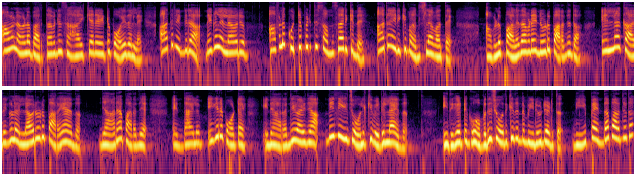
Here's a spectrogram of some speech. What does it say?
അവൾ അവളെ ഭർത്താവിനെ സഹായിക്കാനായിട്ട് പോയതല്ലേ? അതിനെന്തിനാ നിങ്ങൾ എല്ലാവരും അവളെ കുറ്റപ്പെടുത്തി സംസാരിക്കുന്നേ? അതാ എനിക്ക് മനസ്സിലാവാത്തെ. അവൾ പലതവണ എന്നോട് പറഞ്ഞതാ. എല്ലാ കാര്യങ്ങളും എല്ലാവരോടും പറയാമെന്ന് ഞാനാ പറഞ്ഞേ. എന്തായാലും ഇങ്ങനെ പോട്ടെ. ഇനി അറിഞ്ഞു കഴിഞ്ഞാ നിന്നെ ഈ ജോലിക്ക് വിടില്ല എന്ന്. ഇത് കേട്ട് ഗോപതി ചോദിക്കുന്നുണ്ട് മീനുവിന്റെ അടുത്ത്. നീ ഇപ്പം എന്താ പറഞ്ഞത്?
